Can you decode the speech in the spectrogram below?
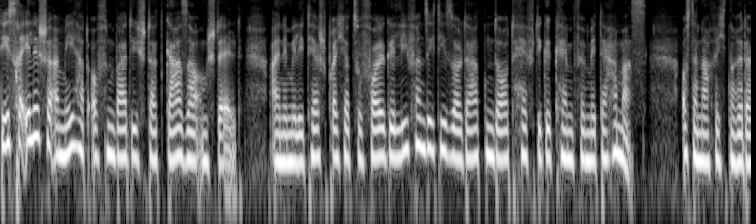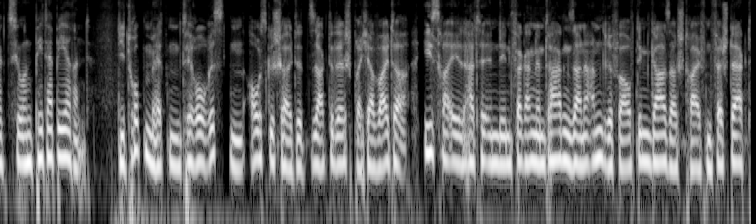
Die israelische Armee hat offenbar die Stadt Gaza umstellt. Einem Militärsprecher zufolge liefern sich die Soldaten dort heftige Kämpfe mit der Hamas. Aus der Nachrichtenredaktion Peter Behrendt. Die Truppen hätten Terroristen ausgeschaltet, sagte der Sprecher weiter. Israel hatte in den vergangenen Tagen seine Angriffe auf den Gazastreifen verstärkt.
